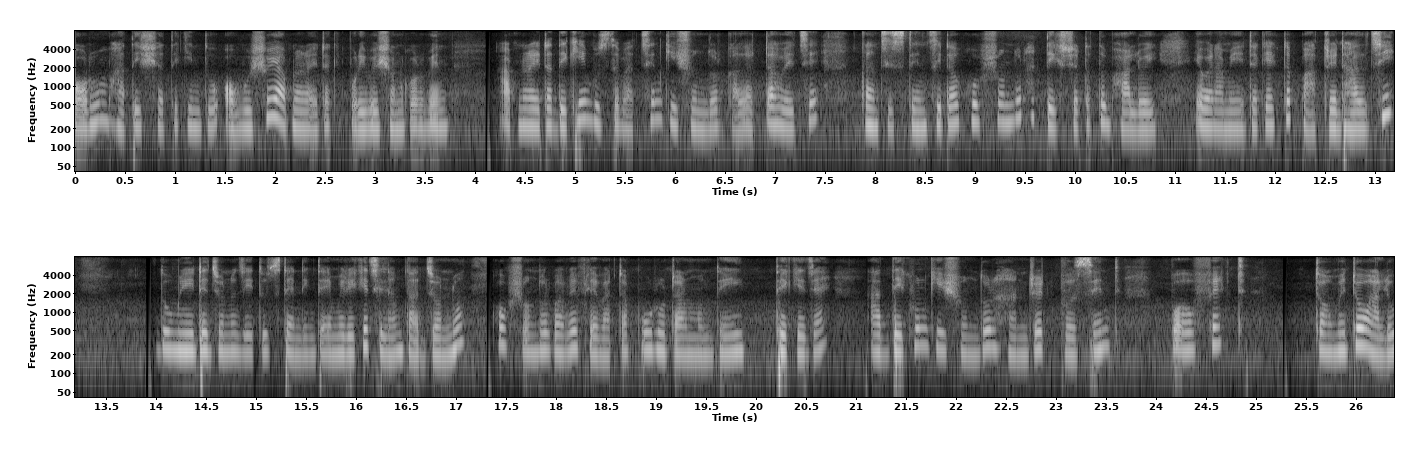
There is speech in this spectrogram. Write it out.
গরম ভাতের সাথে কিন্তু অবশ্যই আপনারা এটাকে পরিবেশন করবেন। আপনারা এটা দেখেই বুঝতে পারছেন কি সুন্দর কালারটা হয়েছে। কনসিস্টেন্সিটাও খুব সুন্দর আর টেক্সচারটা তো ভালোই। এবার আমি এটাকে একটা পাত্রে ঢালছি। দু মিনিটের জন্য যেহেতু স্ট্যান্ডিং টাইমে রেখেছিলাম, তার জন্য খুব সুন্দরভাবে ফ্লেভারটা পুরোটার মধ্যেই থেকে যায়। আর দেখুন কি সুন্দর হান্ড্রেড পারসেন্ট পারফেক্ট টমেটো, আলু,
